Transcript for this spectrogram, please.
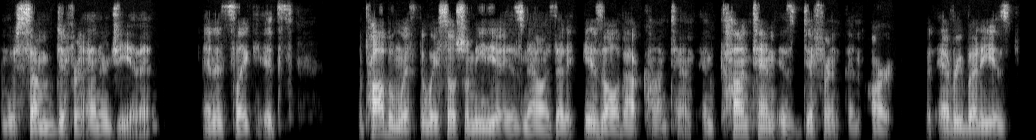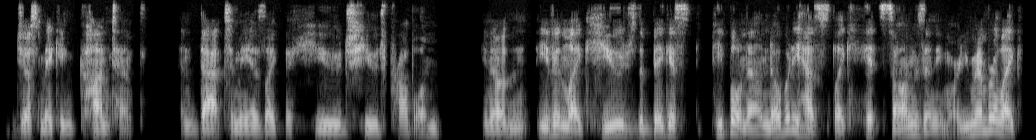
And there's some different energy in it. And it's like it's the problem with the way social media is now is that it is all about content. And content is different than art, but everybody is just making content. And that to me is like the huge, huge problem. You know even like huge the biggest people now nobody has like hit songs anymore. You remember like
